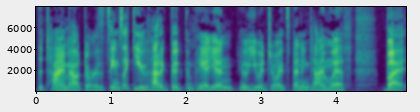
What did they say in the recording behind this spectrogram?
the time outdoors? It seems like you had a good companion who you enjoyed spending time with, but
